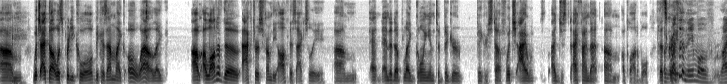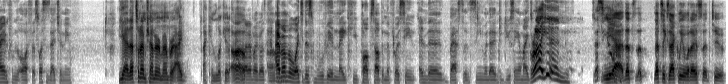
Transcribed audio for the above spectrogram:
Um, which I thought was pretty cool because I'm like, oh wow, like um, a lot of the actors from The Office actually um en- ended up like going into bigger bigger stuff, which I I just I find that um applaudable. That's okay, great. What's the name of Ryan from The Office? What's his actual name? Yeah, that's what I'm trying to remember. I I can look it up. Whatever it was. um, I remember watching this movie and like he pops up in the first scene in the bastard scene when they're introducing. him. I'm like Ryan. That's you. Yeah, that's that, that's exactly what I said too.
